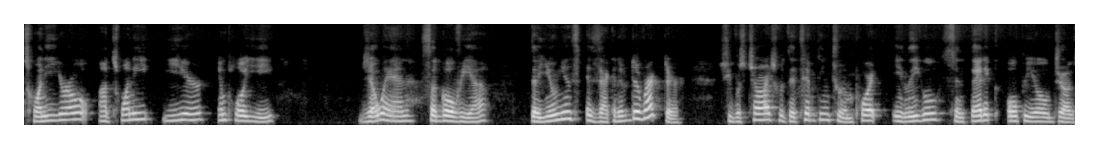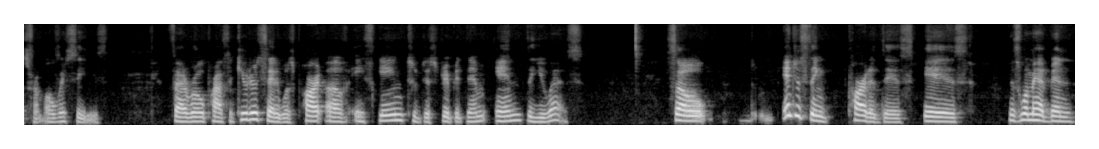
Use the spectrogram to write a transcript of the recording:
20 year old, a 20 year employee, Joanne Segovia, the union's executive director, she was charged with attempting to import illegal synthetic opioid drugs from overseas. Federal prosecutors said it was part of a scheme to distribute them in the U.S. So, interesting part of this is this woman had been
